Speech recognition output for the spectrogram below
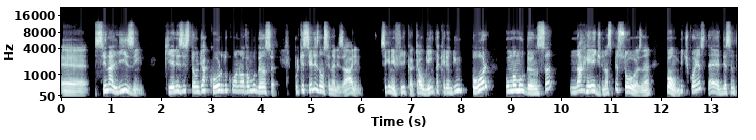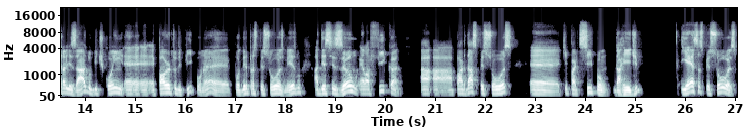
é, sinalizem que eles estão de acordo com a nova mudança. Porque se eles não sinalizarem, significa que alguém está querendo impor uma mudança na rede, nas pessoas, né? Bom, Bitcoin é, é descentralizado, Bitcoin é, é, é, é power to the people, né? É poder para as pessoas mesmo. A decisão ela fica a, a, a par das pessoas é, que participam da rede. E essas pessoas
